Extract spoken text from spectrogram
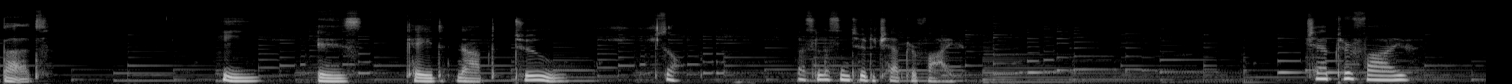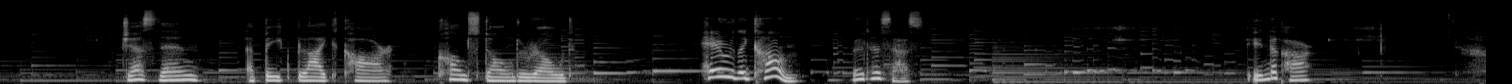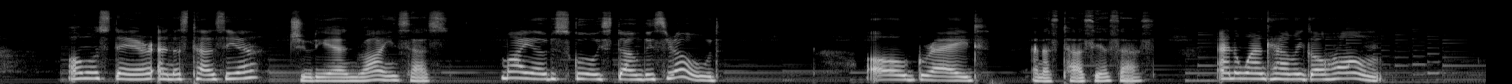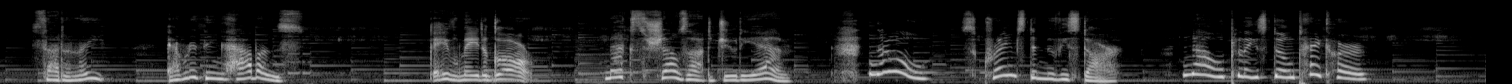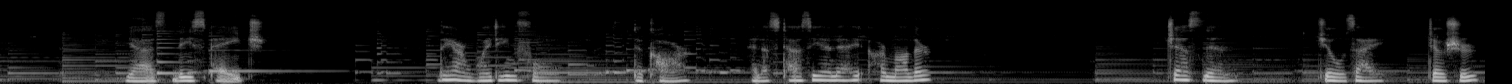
But he is kidnapped too. So, let's listen to the chapter 5. Chapter 5 Just then, a big black car comes down the road. Here they come, Rita says. In the car. Almost there, Anastasia, Judy Ann Ryan says. My old school is down this road. Oh, great, Anastasia says. And when can we go home? Suddenly, everything happens. Give me the girl. Max shouts at Judy Ann. No! screams the movie star. No, please don't take her. Yes, this page. They are waiting for the car, Anastasia and her mother. Just then, 就在这时，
